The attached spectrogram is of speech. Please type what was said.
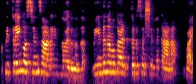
അപ്പൊ ഇത്രയും ക്വസ്റ്റ്യൻസ് ആണ് ഇന്ന് വരുന്നത്. വീണ്ടും നമുക്ക് അടുത്തൊരു സെഷനിൽ കാണാം. ബൈ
